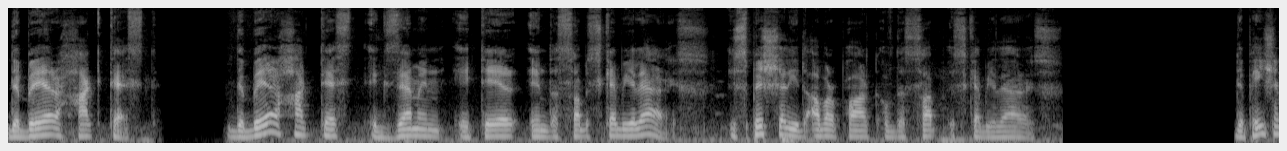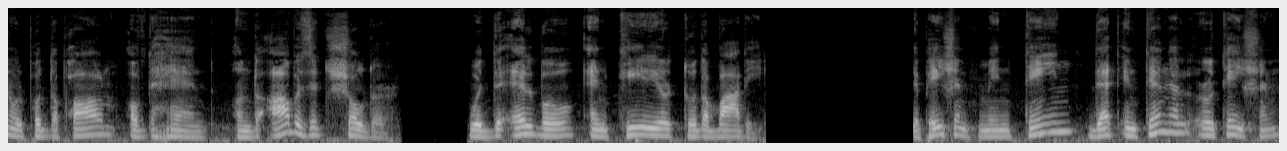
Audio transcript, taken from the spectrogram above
The bear hug test. The bear hug test examines a tear in the subscapularis, especially the upper part of the subscapularis. The patient will put the palm of the hand on the opposite shoulder with the elbow anterior to the body. The patient maintain that internal rotation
